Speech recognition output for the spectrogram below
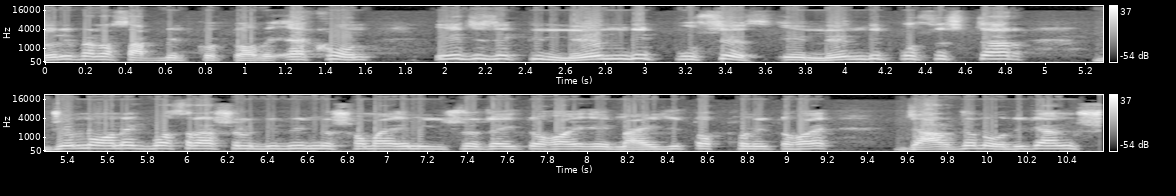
জরিমানা সাবমিট করতে হবে। এখন, এই যে একটি লেন্দি প্রসেস এই লেন্দি প্রসেসটার জন্য অনেক বছর আসলে বিভিন্ন সময় ইমিগ্রেশনে যাইতে হয়, এই মাইজি তথ্য নিতে হয়, যার জন্য অধিকাংশ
